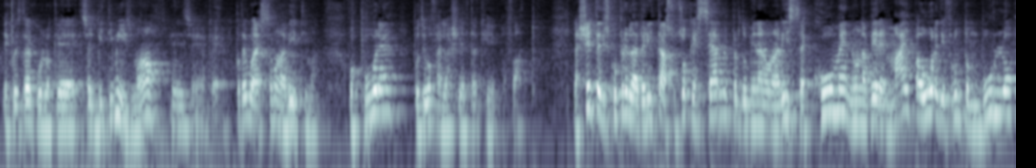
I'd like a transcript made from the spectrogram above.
E questo è quello che c'è cioè il vittimismo, no? Quindi dice, ok, potevo essere una vittima, oppure potevo fare la scelta che ho fatto. La scelta di scoprire la verità su ciò che serve per dominare una rissa è come non avere mai paura di fronte a un bullo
